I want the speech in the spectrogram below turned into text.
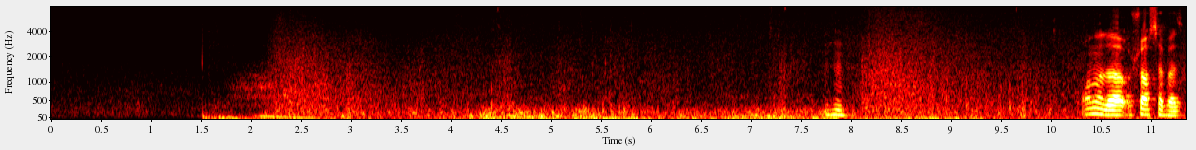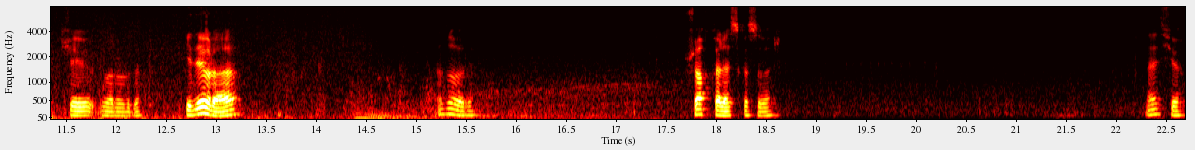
Ona da uşaq səpət şey var orada. Gidiyor ha. Ne doğru. Uşaq kalaskası var. Ne diyor?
